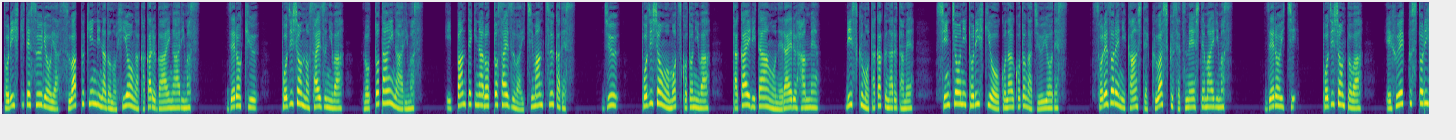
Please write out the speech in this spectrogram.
取引手数料やスワップ金利などの費用がかかる場合があります。09ポジションのサイズには、ロット単位があります。一般的なロットサイズは1万通貨です。10ポジションを持つことには、高いリターンを狙える反面、リスクも高くなるため、慎重に取引を行うことが重要です。それぞれに関して詳しく説明してまいります。01ポジションとは FX 取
